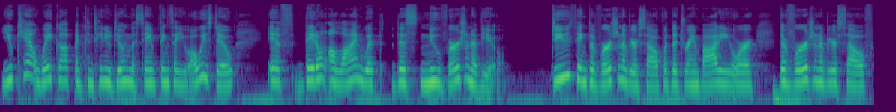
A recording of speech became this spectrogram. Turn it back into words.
You can't wake up and continue doing the same things that you always do if they don't align with this new version of you. Do you think the version of yourself with the dream body or the version of yourself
